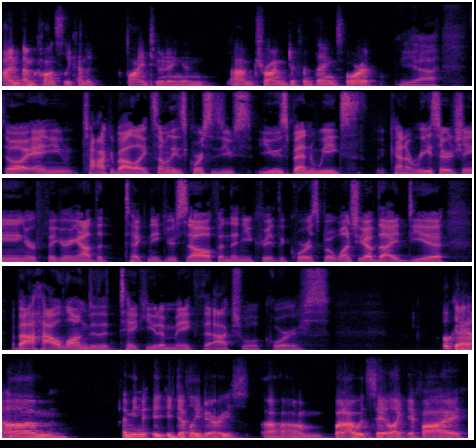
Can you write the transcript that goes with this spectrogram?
I'm I'm constantly kind of fine tuning and um, trying different things for it. Yeah. So, and you talk about like some of these courses you you spend weeks kind of researching or figuring out the technique yourself, and then you create the course. But once you have the idea, about how long does it take you to make the actual course? Okay. Um, I mean, it, it definitely varies. Um, but I would say like if I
